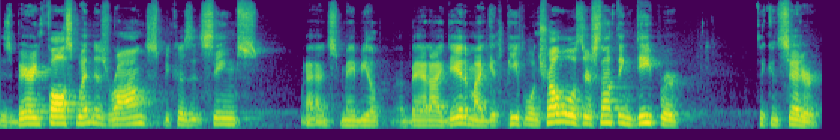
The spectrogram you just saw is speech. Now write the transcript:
Is bearing false witness wrong just because it seems well, it's maybe a, a bad idea? It might get people in trouble. Is there something deeper to consider?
